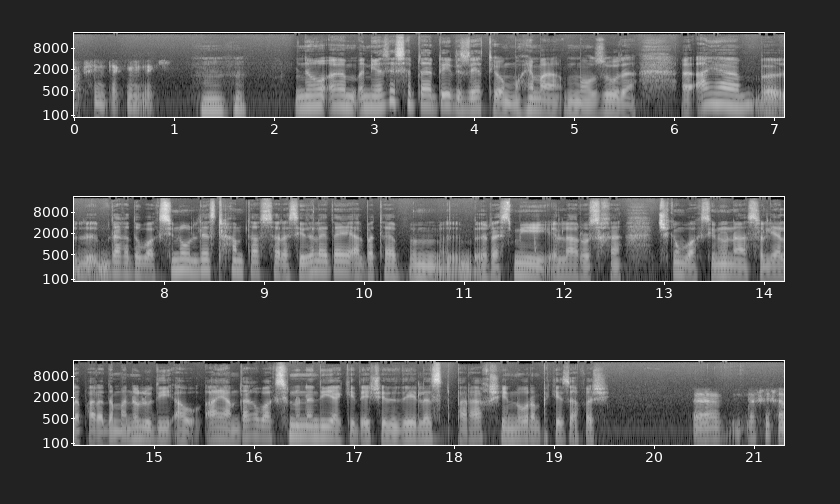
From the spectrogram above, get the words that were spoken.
واکسین تکمیل نکړي نو نیازی صاحب دا ډیر زیات یو مهمه موضوع ده آیا دغه د واکسینو لیست هم تاسو سره رسیدلی دی البته رسمي لارو څخه چې کوم واکسینونه استرالیا لپاره د منلو دي او آیا همدغه واکسینونه دي یا کېدای شي د دې لیست پراخ شي نور هم پکې اضافه شي دقیقا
